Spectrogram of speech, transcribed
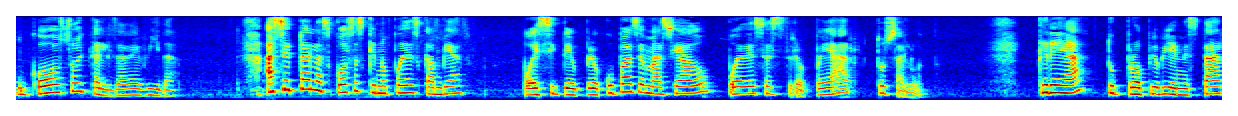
gozo y calidad de vida. Acepta las cosas que no puedes cambiar, pues si te preocupas demasiado puedes estropear tu salud. Crea tu propio bienestar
